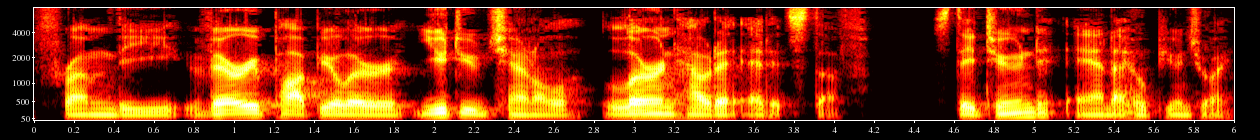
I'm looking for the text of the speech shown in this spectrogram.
from the very popular YouTube channel Learn How to Edit Stuff. Stay tuned, and I hope you enjoy.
